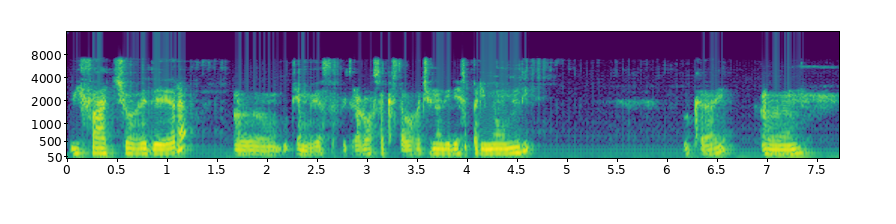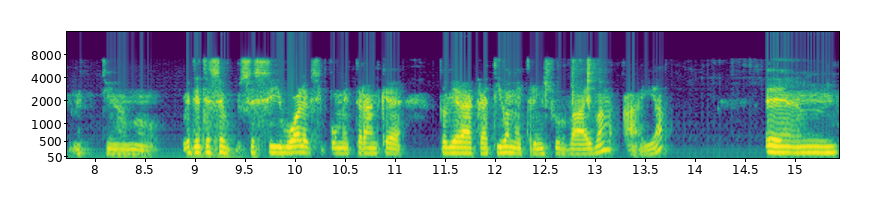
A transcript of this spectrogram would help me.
vi faccio vedere, uh, buttiamo via sta pietra rossa che stavo facendo degli esperimenti, ok, uh, mettiamo vedete se, se, si vuole si può mettere anche togliere la creativa mettere in survival aia. Ehm,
